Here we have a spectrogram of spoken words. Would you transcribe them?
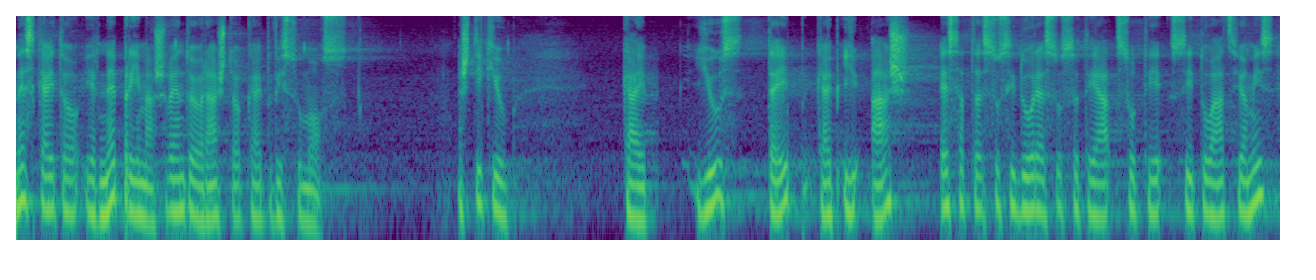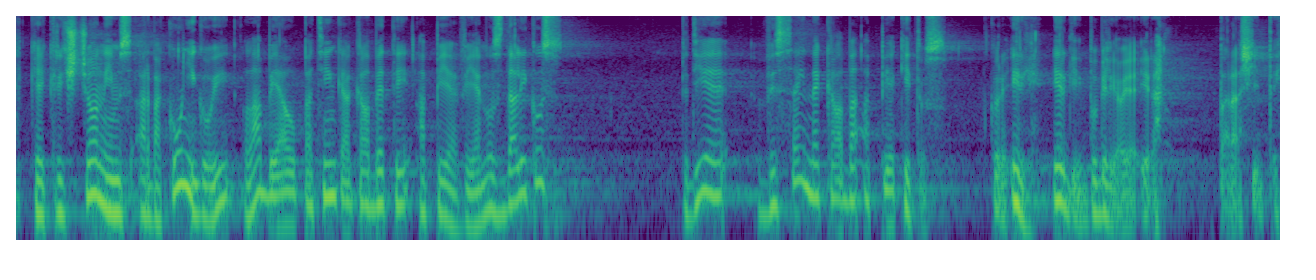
neskaito ir nepriima šventojo rašto kaip visumos. Aš tikiu, kaip jūs taip, kaip ir aš, esate susidūrę su situacijomis, kai krikščionims arba kunigui labiau patinka kalbėti apie vienus dalykus, bet jie visai nekalba apie kitus kurie irgi, irgi Biblijoje yra parašyti.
